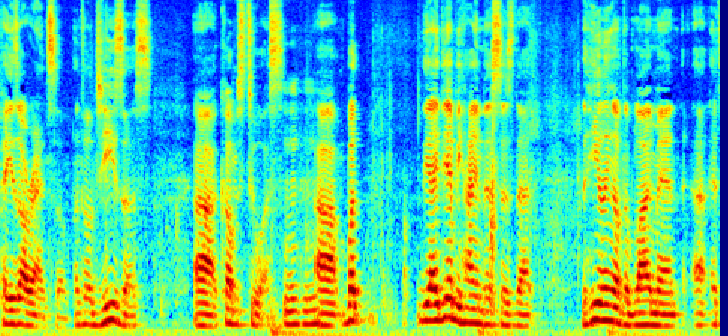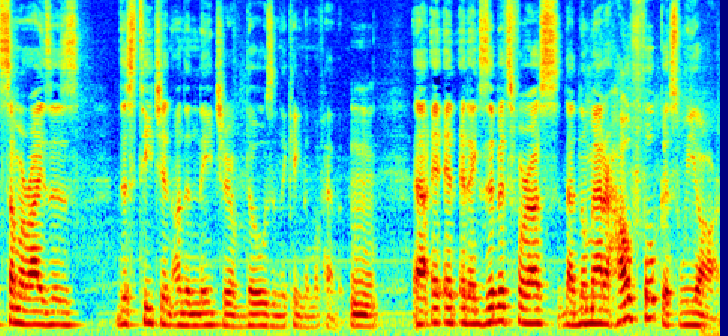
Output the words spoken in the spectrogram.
pays our ransom. Until Jesus uh, comes to us. Mm-hmm. Uh, but the idea behind this is that the healing of the blind man uh, it summarizes this teaching on the nature of those in the kingdom of heaven. mm. Uh, it, it, it exhibits for us that no matter how focused we are,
